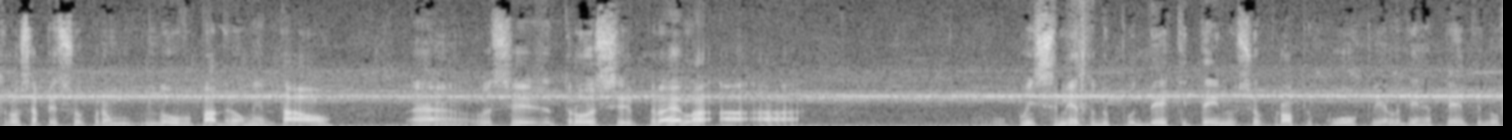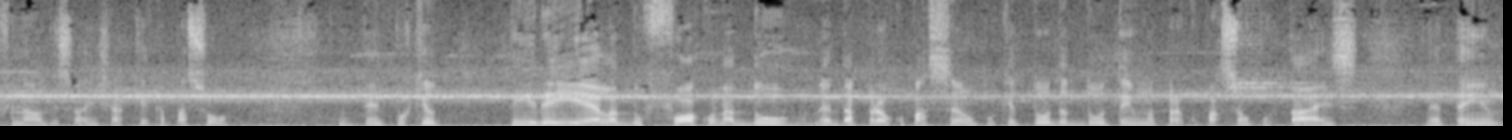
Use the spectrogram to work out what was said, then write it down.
trouxe a pessoa para um novo padrão mental, né? ou seja, trouxe para ela a, a o conhecimento do poder que tem no seu próprio corpo e ela de repente no final dessa enxaqueca passou. Entende? Porque eu tirei ela do foco na dor, né, da preocupação, porque toda dor tem uma preocupação por trás, né, tem,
